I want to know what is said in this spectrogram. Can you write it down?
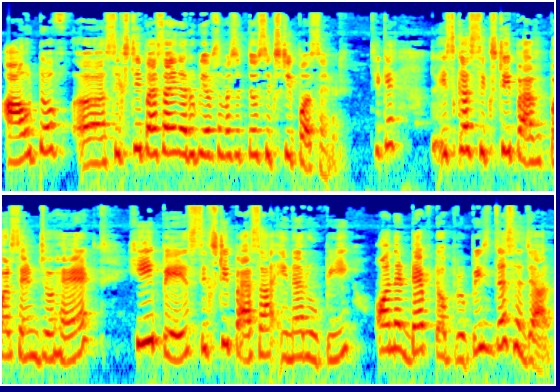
आउट ऑफ़ सिक्सटी पैसा इन अ रूपी, आप समझ सकते हो सिक्सटी परसेंट, ठीक है? तो इसका सिक्सटी परसेंट जो है ही पेज सिक्सटी पैसा in a rupee on a डेप्ट ऑफ़ रूपीज दस हज़ार।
